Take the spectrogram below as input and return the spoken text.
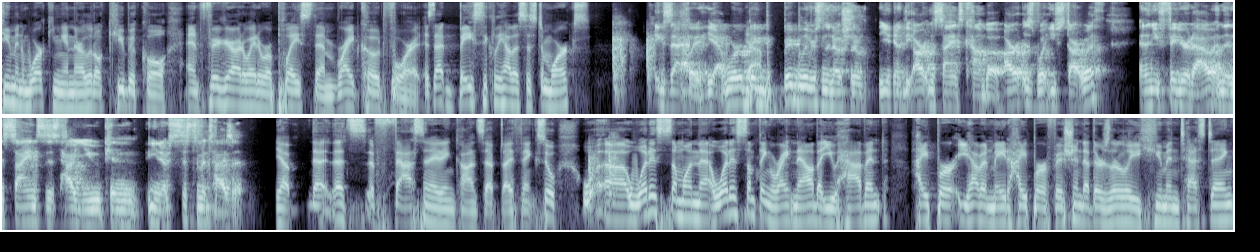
human working in their little cubicle and figure out a way to replace them write code for it. Is that basically how the system works? Exactly. Yeah we're yeah. big big believers in the notion of you know the art and science combo. Art is what you start with and then you figure it out and then science is how you can you know systematize it Yep, that, that's a fascinating concept. I think so. Uh, what is someone that? What is something right now that you haven't hyper you haven't made hyper efficient that there's literally human testing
